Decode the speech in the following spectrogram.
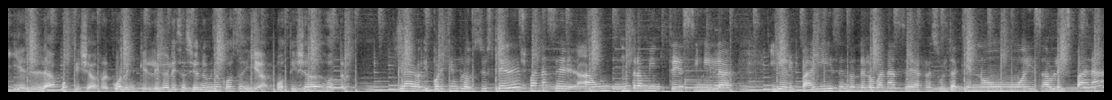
y el apostillado. Recuerden que legalización es una cosa y apostillado es otra. Claro, y por ejemplo, si ustedes van a hacer a un, trámite similar y el país en donde lo van a hacer resulta que no es habla hispana,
